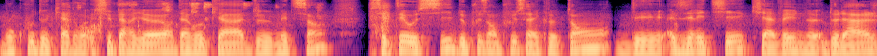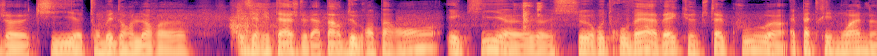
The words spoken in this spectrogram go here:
beaucoup de cadres supérieurs, d'avocats, de médecins. C'était aussi de plus en plus avec le temps des héritiers qui avaient une de l'âge euh, qui tombaient dans leurs euh, héritages de la part de grands-parents et qui euh, se retrouvaient avec tout à coup un patrimoine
